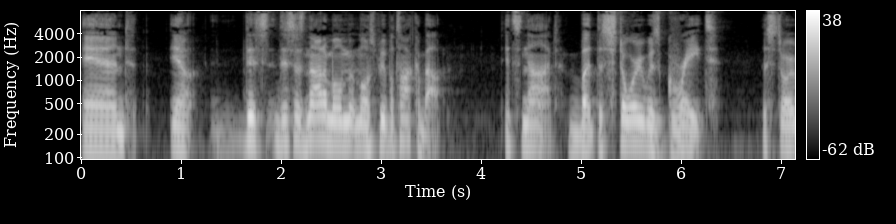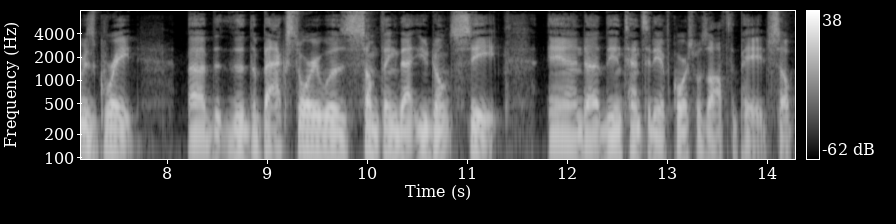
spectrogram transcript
And you know, this this is not a moment most people talk about. It's not. But the story was great. The story was great. Uh, the, the the backstory was something that you don't see, and uh, the intensity, of course, was off the page. So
